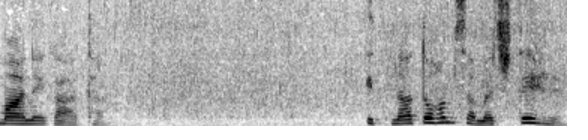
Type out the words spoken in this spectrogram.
माँ ने कहा था, इतना तो हम समझते हैं।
